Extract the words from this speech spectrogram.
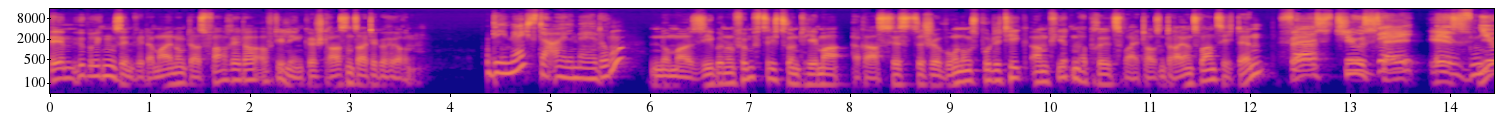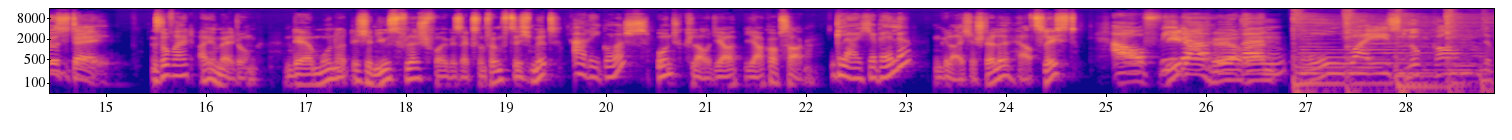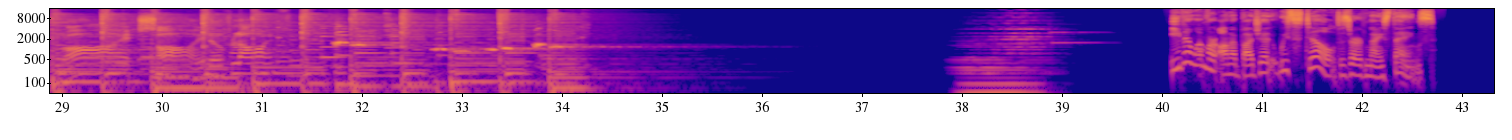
Im Übrigen sind wir der Meinung, dass Fahrräder auf die linke Straßenseite gehören. Die nächste Eilmeldung? Nummer 57 zum Thema rassistische Wohnungspolitik am 4. April 2023. Denn First Tuesday is Newsday. Soweit Eilmeldung. Der monatliche Newsflash Folge 56 mit Ari Gosch und Claudia Jakobshagen. Gleiche Welle. Gleiche Stelle. Herzlichst. Auf Wiederhören. Always look on the bright side of life. Even when we're on a budget, we still deserve nice things.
